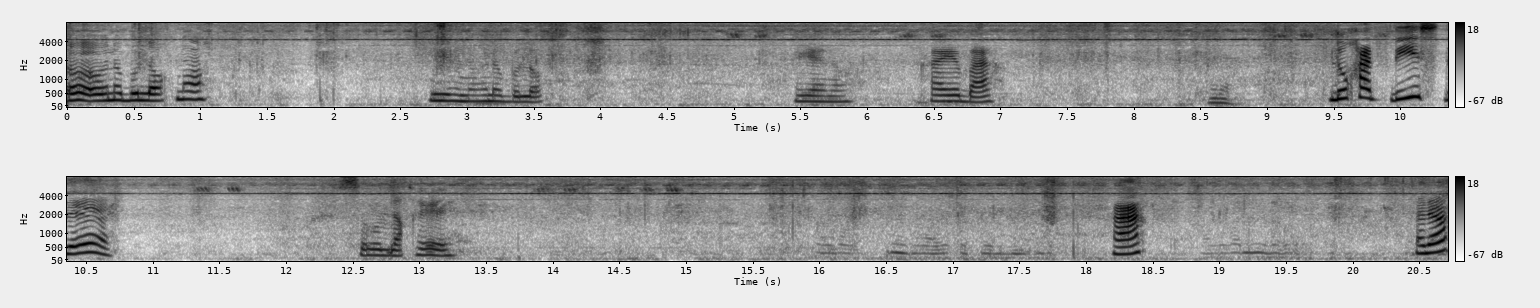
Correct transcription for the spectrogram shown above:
Oo, nabulok na. Yun o, nabulok. Ayan o. Kaya ba? Ano? Look at this there. So laki. Ha? Ano?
